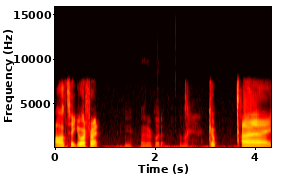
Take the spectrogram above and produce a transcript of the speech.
I'll take your word for it. Yeah, I never played it. Cool. Uh,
